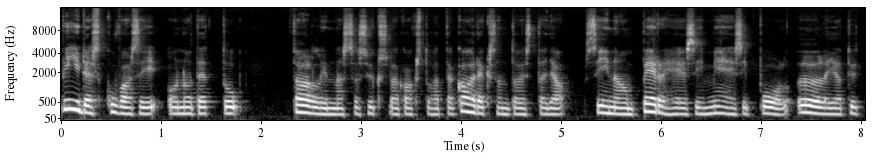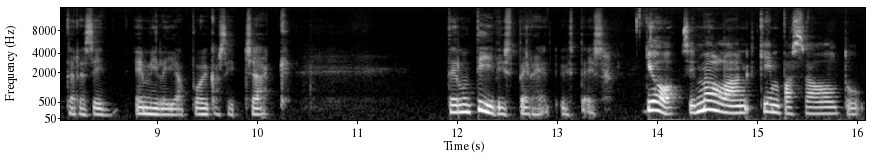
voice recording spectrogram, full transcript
Viides kuvasi on otettu Tallinnassa syksyllä 2018 ja siinä on perheesi, miehesi Paul Earle ja tyttäresi Emily ja poikasi Jack. Teillä on tiivis perheyhteisö. Joo, siis me ollaan kimpassa oltu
